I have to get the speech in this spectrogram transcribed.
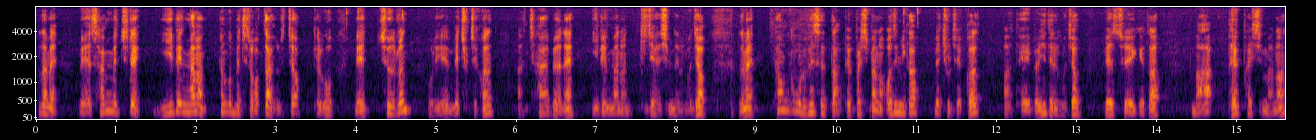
그 다음에 외상 매출액 200만 원 현금 매출액 없다 그렇죠? 결국 매출은 우리 매출 채권 아, 차변에 200만 원 기재하시면 되는 거죠. 그 다음에 현금으로 회수했다 180만 원 어딥니까? 매출 채권 아, 대변이 되는 거죠. 회수액에다 180만 원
